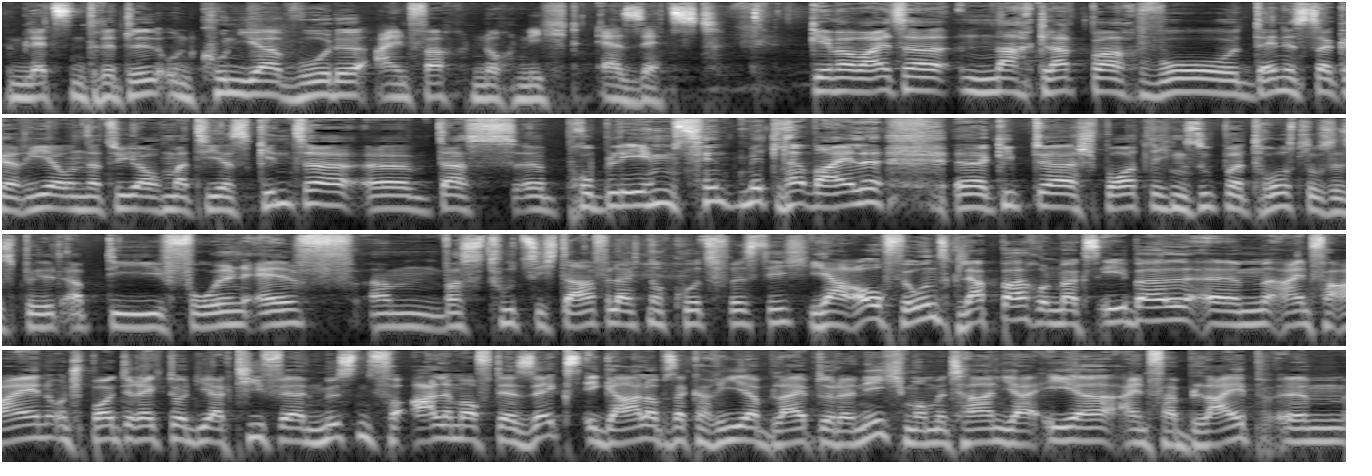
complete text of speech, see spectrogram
im letzten Drittel und Kunja wurde einfach noch nicht ersetzt. Gehen wir weiter nach Gladbach, wo Dennis Zakaria und natürlich auch Matthias Ginter äh, das äh, Problem sind mittlerweile. Äh, gibt ja sportlich ein super trostloses Bild ab die Fohlenelf. Ähm, was tut sich da vielleicht noch kurzfristig? Ja, auch für uns Gladbach und Max Eberl, ähm, ein Verein und Sportdirektor, die aktiv werden müssen, vor allem auf der Sechs, egal ob Zakaria bleibt oder nicht. Momentan ja eher ein Verbleib ähm,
